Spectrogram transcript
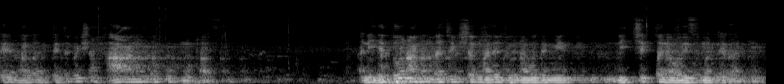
ते झालं त्याच्यापेक्षा हा आनंद खूप मोठा असतो. आणि हे दोन आनंदाचे क्षण माझ्या जीवनामध्ये मी निश्चितपणे अविस्मरणीय राहते.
